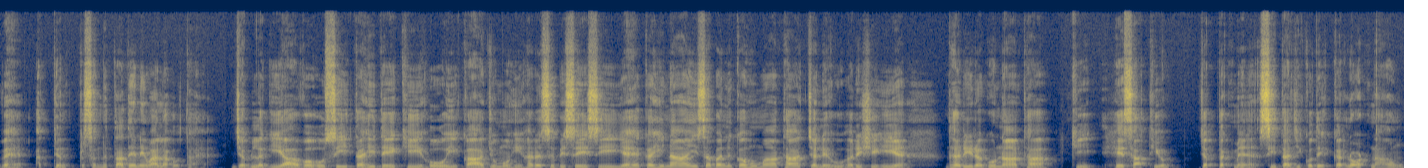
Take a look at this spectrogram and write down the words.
वह अत्यंत प्रसन्नता देने वाला होता है। जब लगिया वह सीत ही देखी, होई काजु मोहि हरस विशेषी यह कही नाई सबन कहु माथा, चले हु हरिष ही धरी रघुनाथा। कि हे साथियों, जब तक मैं सीता जी को देखकर लौट ना आऊँ,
